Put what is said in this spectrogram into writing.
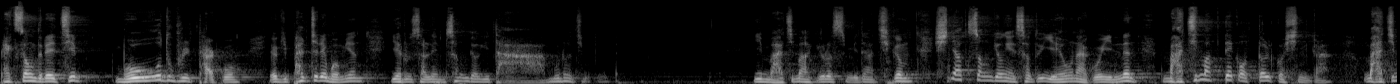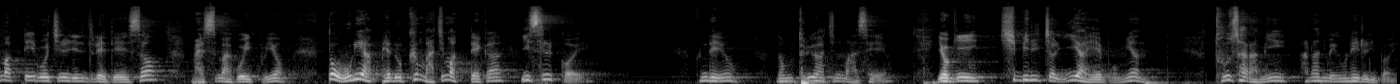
백성들의 집 모두 불타고 여기 8절에 보면 예루살렘 성벽이 다 무너집니다. 이 마지막이 그렇습니다. 지금 신약 성경에서도 예언하고 있는 마지막 때가 어떨 것인가? 마지막 때 이루어질 일들에 대해서 말씀하고 있고요. 또 우리 앞에도 그 마지막 때가 있을 거예요. 근데요, 너무 두려워하지 마세요. 여기 11절 이하에 보면 두 사람이 하나님의 은혜를 입어요.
